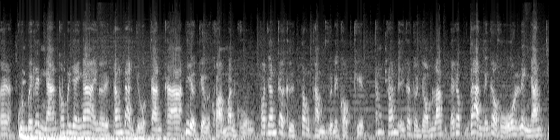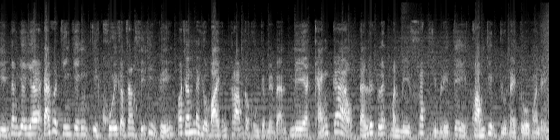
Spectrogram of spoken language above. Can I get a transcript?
นะคุณไปเล่นงานเขาไม่ใช่ง่ายเลย ทั้งด้านเกี่ยวกับการค้าเรื่องเกี่ยวกับความมั่นคง เพราะฉะนั้นก็คือต้องทำอยู่ในขอบเขต ทั้งทรัมป์เองก็ต้องยอมรับนะครับด้านหนึ่งก็โหเล่นงานจีนตั้งเยอะแยะแต่ก็จริง ๆ อีกคุยกับทางสีจิ้นผิง เพราะฉะนั้นนโยบายของทรัมป์ก็คงจะเป็นแบบเมียแข็งแกร้าวแต่ลึกๆมันมี flexibility ความยืดหยุ่นในตัวมันเอง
